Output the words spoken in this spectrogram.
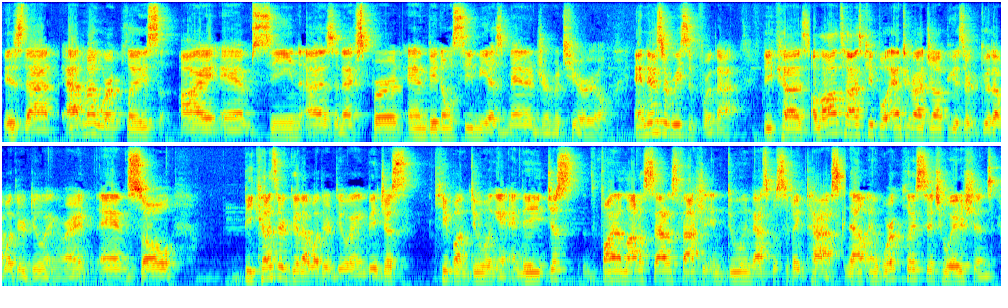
is that at my workplace, I am seen as an expert and they don't see me as manager material. And there's a reason for that because a lot of times people enter that job because they're good at what they're doing, right? And so because they're good at what they're doing, they just keep on doing it and they just find a lot of satisfaction in doing that specific task. Now in workplace situations,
